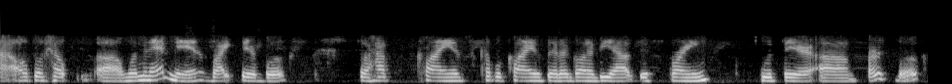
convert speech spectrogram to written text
I also help uh, women and men write their books. So I have clients, a couple of clients that are going to be out this spring with their um, first book.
